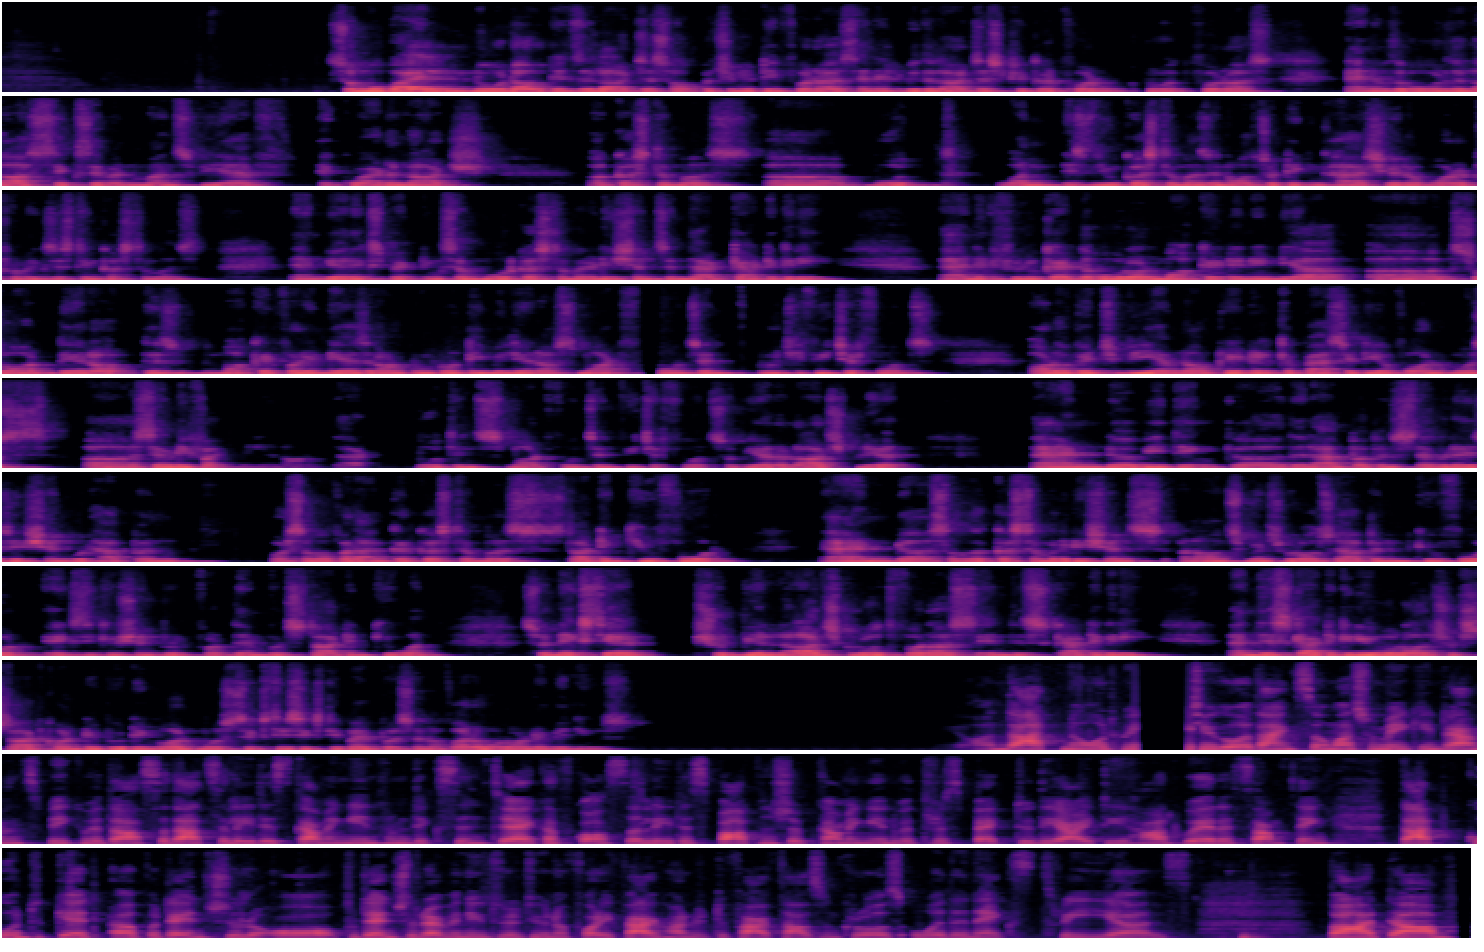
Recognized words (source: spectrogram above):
So mobile, no doubt, is the largest opportunity for us, and it'll be the largest trigger for growth for us. And over the, last six, seven months, we have acquired a large uh, customers. Uh, both one is new customers and also taking higher share of wallet from existing customers. And we are expecting some more customer additions in that category. And if you look at the overall market in India, uh, so there are this market for India is around 220 million of smartphones and 2G feature phones, out of which we have now created a capacity of almost uh, 75 million both in smartphones and feature phones. So we are a large player. And uh, we think uh, the ramp up and stabilization would happen for some of our anchor customers starting Q4. And uh, some of the customer additions announcements would also happen in Q4. Execution for them would start in Q1. So next year should be a large growth for us in this category. And this category overall should start contributing almost 60 65% of our overall revenues. On that note, we Hugo, thanks so much for making time and speaking with us. So that's the latest coming in from Dixon Tech. Of course, the latest partnership coming in with respect to the IT hardware is something that could get a potential or potential revenue to the tune of 4,500 to 5,000 crores over the next three years. But um,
